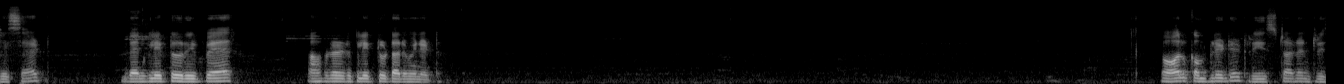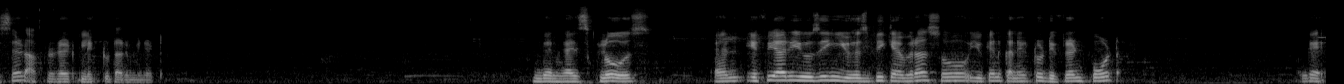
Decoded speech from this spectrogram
reset. Then click to repair after that click to terminate. All completed restart and reset. After that click to terminate. Then guys close. And if we are using usb camera so you can connect to different port. Okay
